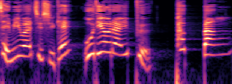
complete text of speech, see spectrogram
재미와 지식의 오디오 라이프 팝빵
